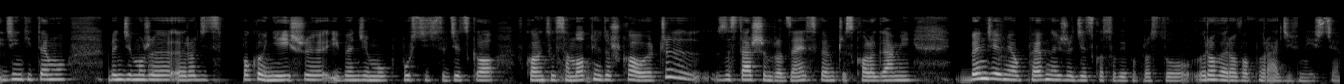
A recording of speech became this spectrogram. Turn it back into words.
i, dzięki temu będzie może rodzic spokojniejszy i będzie mógł puścić to dziecko w końcu samotnie do szkoły, czy ze starszym rodzeństwem, czy z kolegami. Będzie miał pewność, że dziecko sobie po prostu rowerowo poradzi w mieście.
